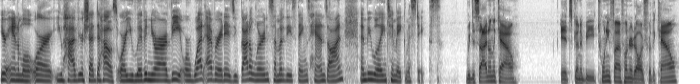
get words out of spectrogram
your animal or you have your shed to house or you live in your RV or whatever it is you've got to learn some of these things hands on and be willing to make mistakes we decide on the cow. It's going to be twenty five hundred dollars for the cow,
